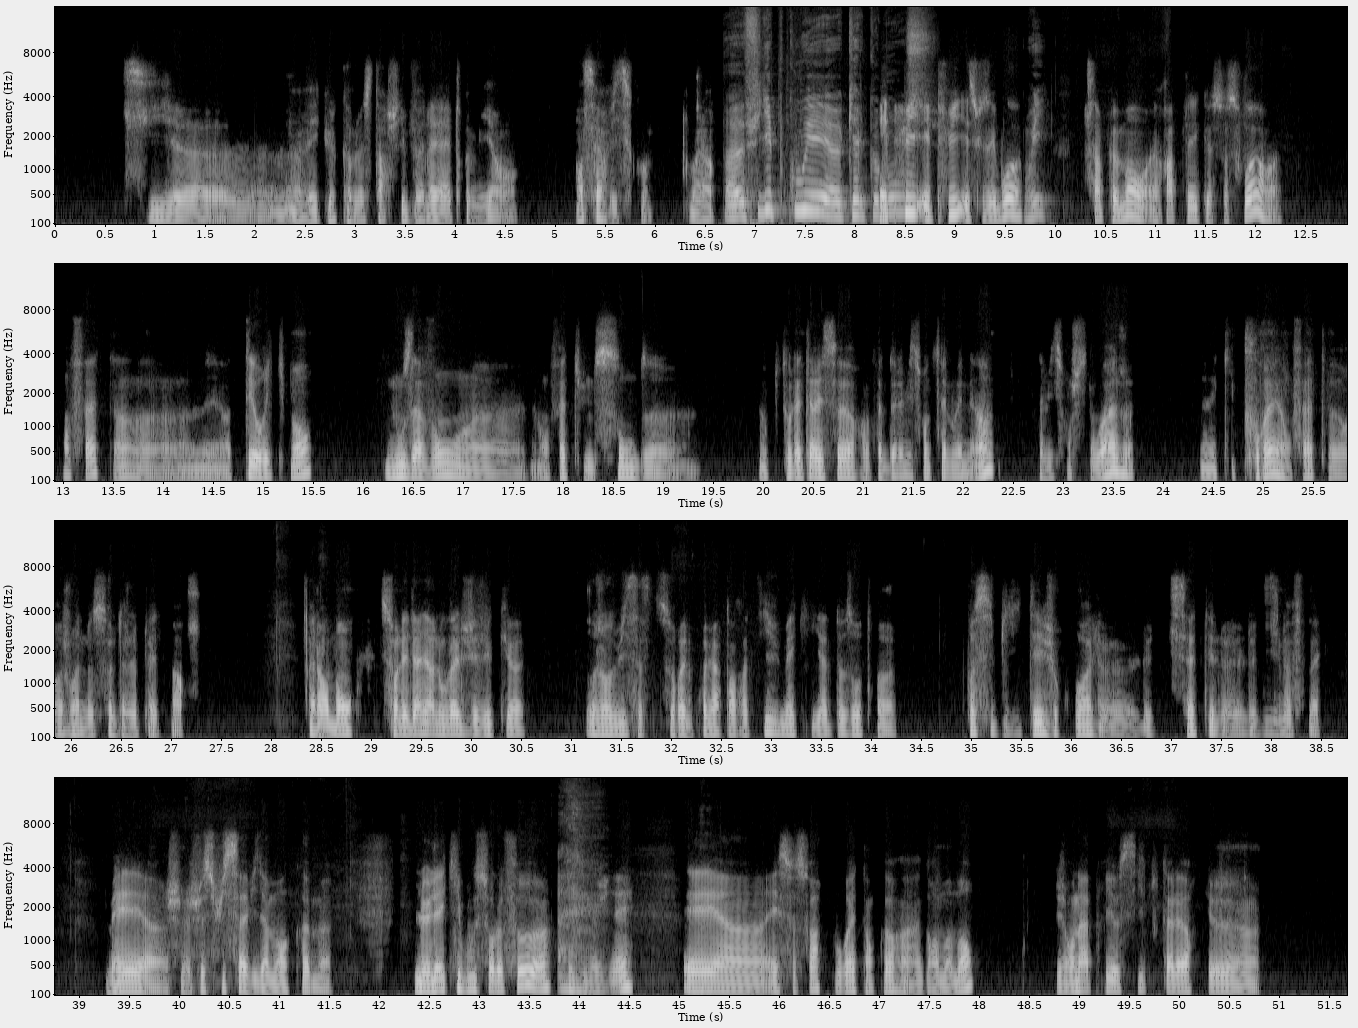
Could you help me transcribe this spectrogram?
si un véhicule comme le Starship venait à être mis en, en service. Quoi. Voilà. Euh, Philippe Coué, euh, quelques et mots. Puis, et puis, excusez-moi. Oui. Simplement rappeler que ce soir, en fait, hein, euh, théoriquement, nous avons en fait une sonde, ou plutôt l'atterrisseur en fait de la mission Tianwen 1, la mission chinoise, qui pourrait en fait rejoindre le sol de la planète Mars. Alors bon, sur les dernières nouvelles, j'ai vu que aujourd'hui, ça serait une première tentative, mais qu'il y a deux autres possibilité, je crois, le, le 17 et le, le, 19 mai. Mais euh, je, je, suis ça évidemment comme le lait qui bout sur le feu, hein, vous imaginez. Et, et, ce soir pourrait être encore un grand moment. On a appris aussi tout à l'heure que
